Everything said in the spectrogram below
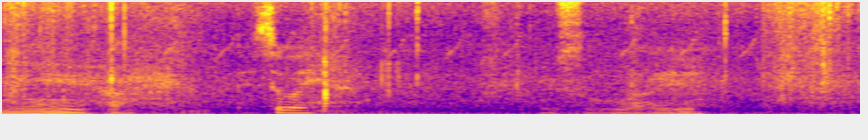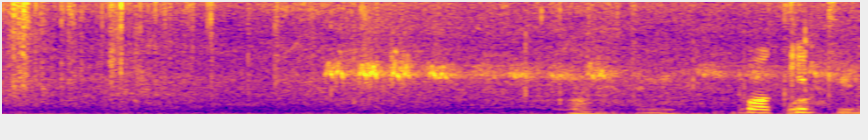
นี่ครับ สวย สวยอืมอันนี้ ป วกกิน กิน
